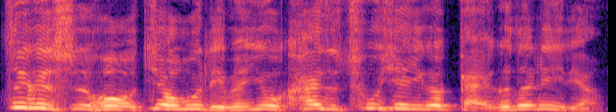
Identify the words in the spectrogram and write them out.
这个时候，教会里面又开始出现一个改革的力量。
